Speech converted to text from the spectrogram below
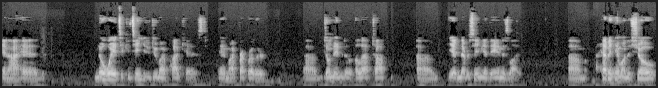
and I had no way to continue to do my podcast. And my frat brother uh, donated a, a laptop. Um, he had never seen me a day in his life. Um, having him on the show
